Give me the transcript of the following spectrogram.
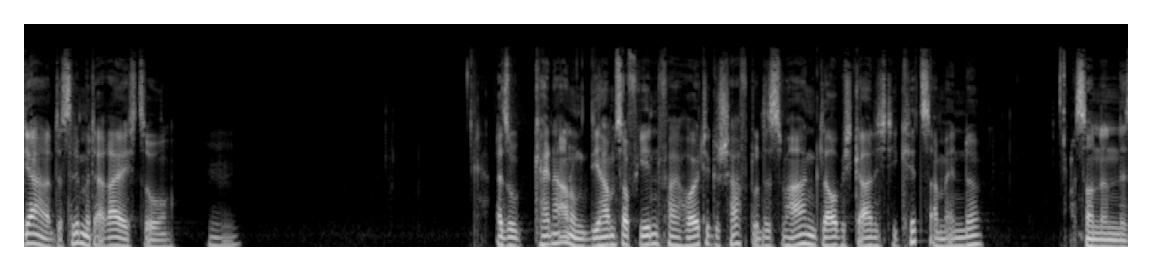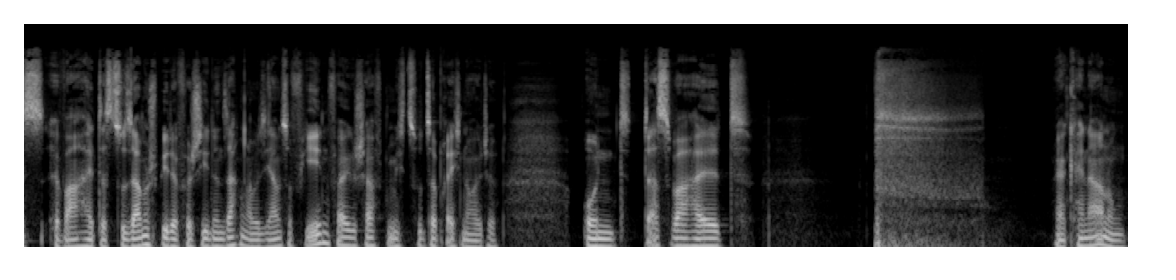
ja, das Limit erreicht, so. Hm. Also, keine Ahnung, die haben es auf jeden Fall heute geschafft und es waren, glaube ich, gar nicht die Kids am Ende, sondern es war halt das Zusammenspiel der verschiedenen Sachen, aber sie haben es auf jeden Fall geschafft, mich zu zerbrechen heute. Und das war halt, pff, ja, keine Ahnung.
